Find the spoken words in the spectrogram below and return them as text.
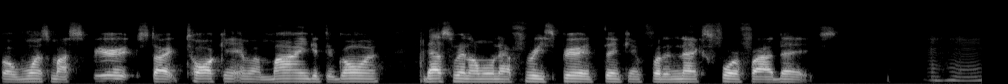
But once my spirit start talking and my mind get to going, that's when I'm on that free spirit thinking for the next four or five days. hmm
